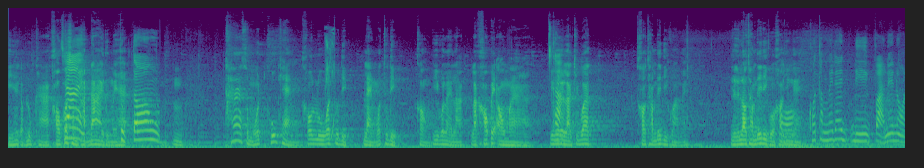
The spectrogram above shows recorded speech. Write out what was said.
ดีๆให้กับลูกค้าเขาก็ใช่ สัมผัสได้ถูกไหมถูฮะกต้อง อืมถ้าสมมติคู่แข่งเขารู้วัตถุดิบแหล่งวัตถุดิบของพี่วลัยลักษณ์แล้วเขาไปเอามาพี่วค่ะ ลัยลักษณ์คิดว่าเขาทำได้ดีกว่าไหมหรือเราทำได้ดีกว่าเขายังไงเขาทำไม่ได้ดีกว่าแน่นอน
